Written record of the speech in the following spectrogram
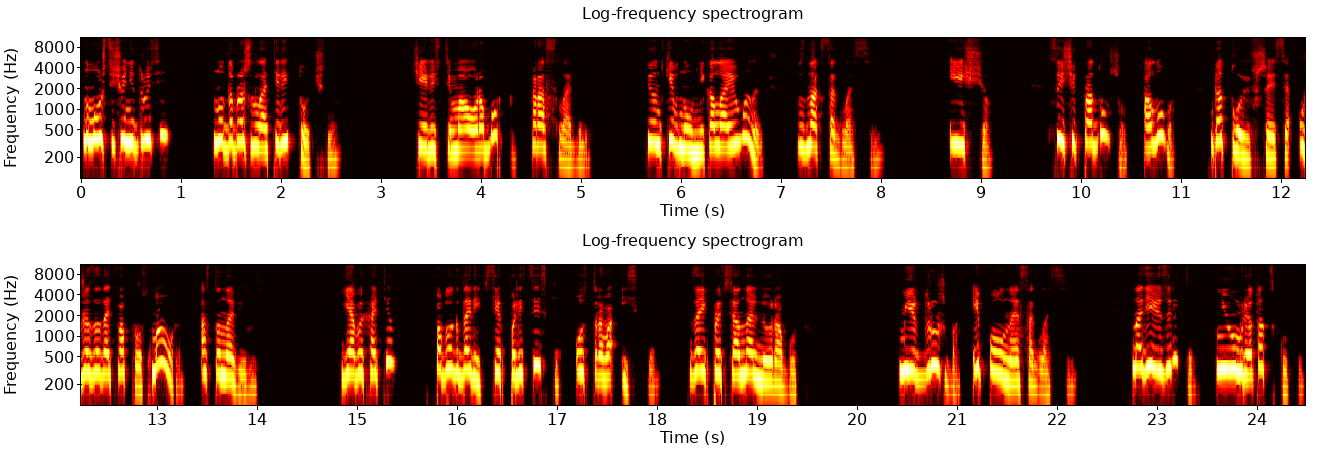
Ну, может, еще не друзей, но доброжелателей точно. Челюсти Маура Борка расслабились, и он кивнул Николаю Ивановичу в знак согласия. И еще. Сыщик продолжил, а Лола, готовившаяся уже задать вопрос Маура, остановилась. Я бы хотел поблагодарить всех полицейских острова Иски за их профессиональную работу. Мир, дружба и полное согласие. Надеюсь, зритель не умрет от скуки.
